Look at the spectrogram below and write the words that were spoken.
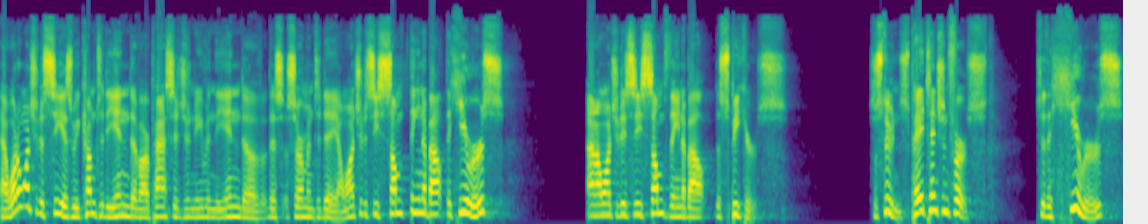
Now, what I want you to see as we come to the end of our passage and even the end of this sermon today, I want you to see something about the hearers, and I want you to see something about the speakers. So, students, pay attention first to the hearers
